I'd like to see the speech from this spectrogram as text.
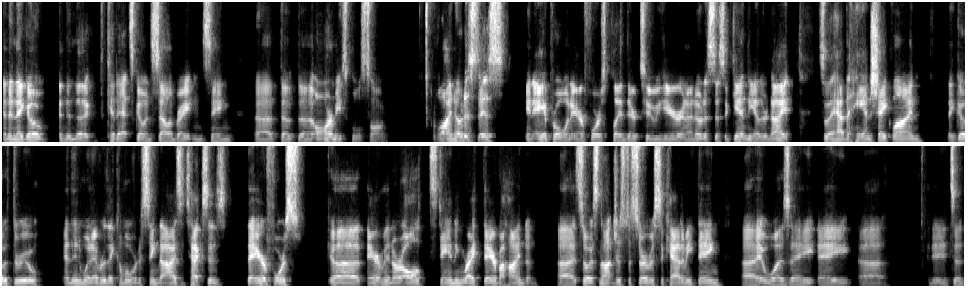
and then they go, and then the cadets go and celebrate and sing uh, the the Army school song. Well, I noticed this in April when Air Force played there too here, and I noticed this again the other night. So they have the handshake line, they go through, and then whenever they come over to sing the Eyes of Texas, the Air Force uh, airmen are all standing right there behind them. Uh, so it's not just a service academy thing. Uh, it was a a uh, it's a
